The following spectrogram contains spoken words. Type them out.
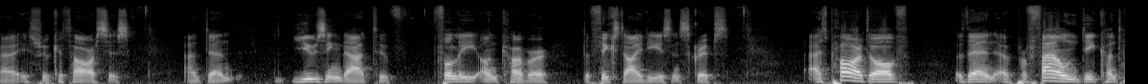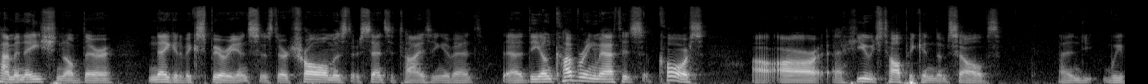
uh, is through catharsis, and then using that to fully uncover the fixed ideas and scripts. As part of then a profound decontamination of their negative experiences, their traumas, their sensitizing events. Uh, the uncovering methods, of course, are, are, a huge topic in themselves, and we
